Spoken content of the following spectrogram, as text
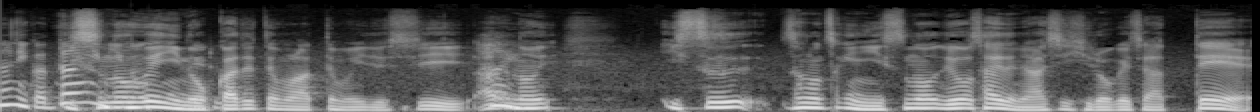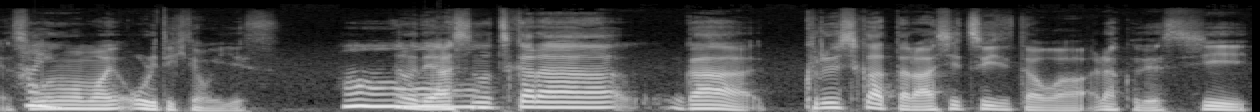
何か椅子の上に乗っかってっててもらってもいいですし、はいあの、椅子、その次に椅子の両サイドに足広げちゃって、そのまま降りてきてもいいです。る。なので足のち力が苦しかったら足ついてた方が楽ですし、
